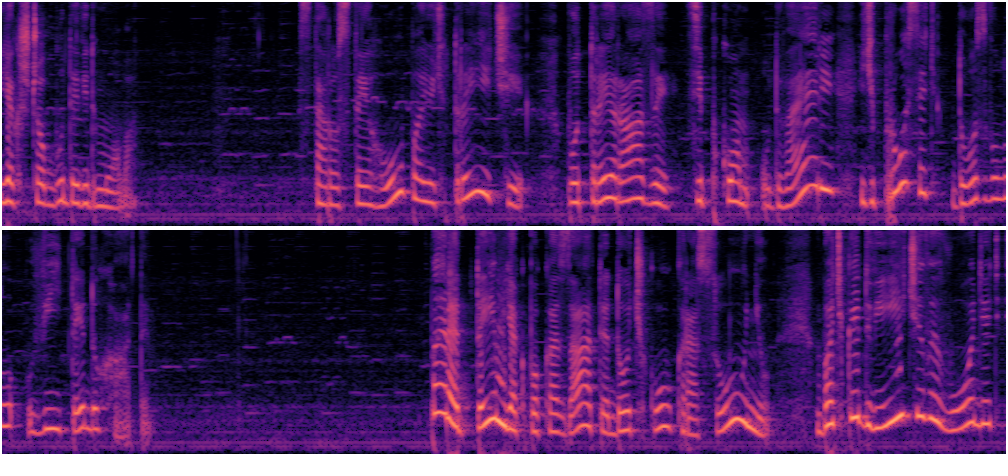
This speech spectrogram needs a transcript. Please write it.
якщо буде відмова. Старости гупають тричі, по три рази ціпком у двері й просять дозволу війти до хати. Перед тим, як показати дочку красуню, батьки двічі виводять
